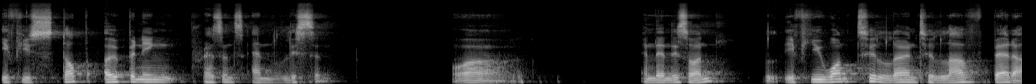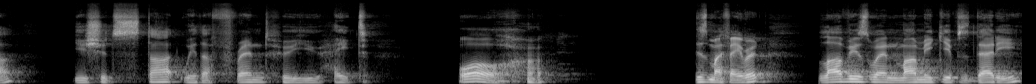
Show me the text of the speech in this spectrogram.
if you stop opening presents and listen. Wow. And then this one, if you want to learn to love better, you should start with a friend who you hate. Whoa. this is my favorite. Love is when mommy gives daddy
